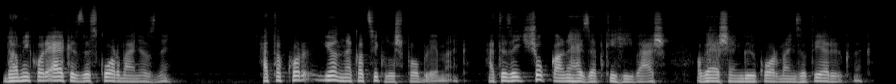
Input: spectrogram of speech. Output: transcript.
De amikor elkezdesz kormányozni, hát akkor jönnek a ciklus problémák. Hát ez egy sokkal nehezebb kihívás a versengő kormányzati erőknek.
